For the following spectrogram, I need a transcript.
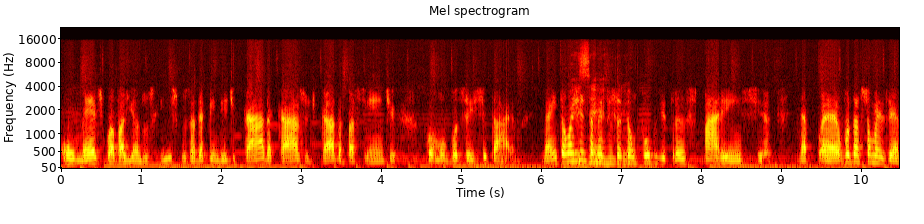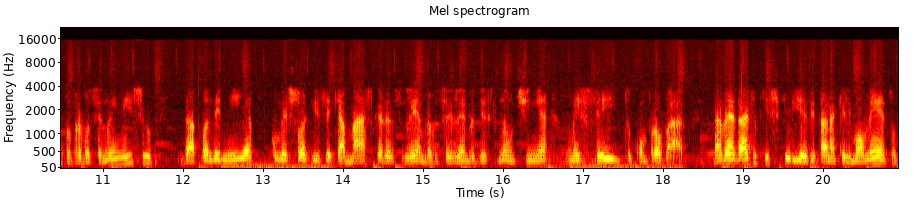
com o médico avaliando os riscos, a depender de cada caso, de cada paciente, como vocês citaram. Né? Então, a gente é, também precisa ter um pouco de transparência. Né? É, eu vou dar só um exemplo para você. No início da pandemia, começou a dizer que a máscara, lembra, vocês lembram disso, que não tinha um efeito comprovado. Na verdade, o que se queria evitar naquele momento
